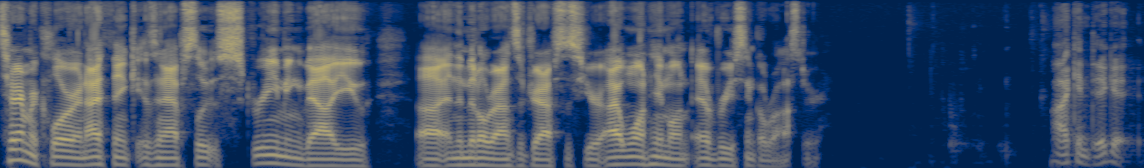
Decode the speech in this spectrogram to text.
Terry McLaurin, I think, is an absolute screaming value uh, in the middle rounds of drafts this year. I want him on every single roster. I can dig it.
